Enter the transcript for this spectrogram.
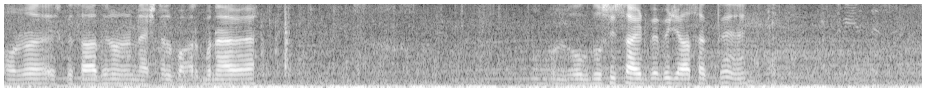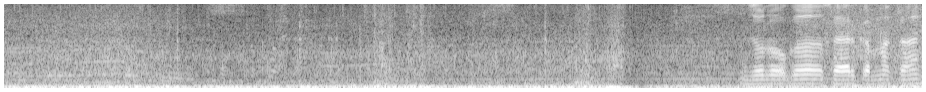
और इसके साथ इन्होंने नेशनल पार्क बनाया हुआ है। लोग दूसरी साइड पे भी जा सकते हैं। जो लोग सैर करना चाहें,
